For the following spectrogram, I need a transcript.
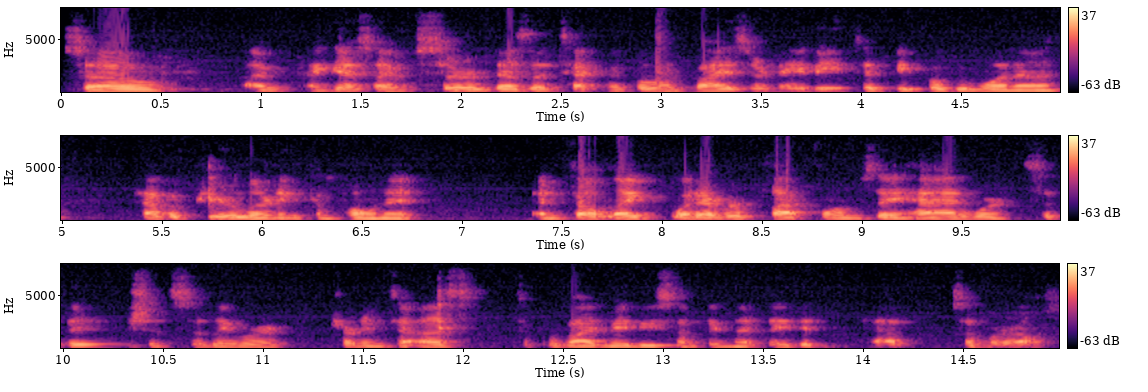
So I, I guess I've served as a technical advisor maybe to people who want to have a peer learning component and felt like whatever platforms they had weren't sufficient, so they were turning to us to provide maybe something that they didn't have somewhere else.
